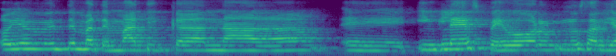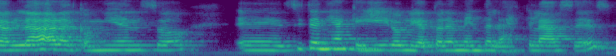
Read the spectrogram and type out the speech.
obviamente matemática, nada. Eh, inglés, peor, no sabía hablar al comienzo. Eh, sí tenía que ir obligatoriamente a las clases.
